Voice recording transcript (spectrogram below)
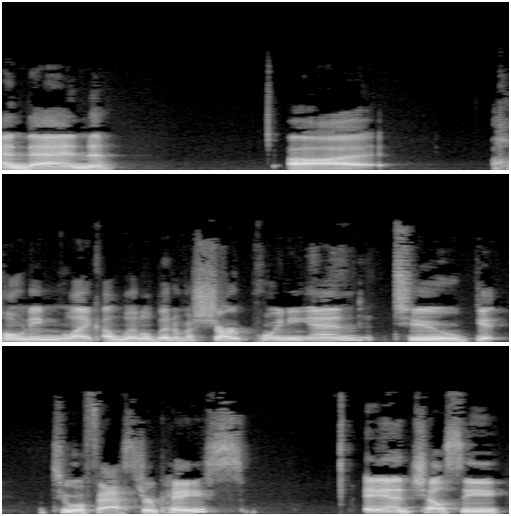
and then uh, honing like a little bit of a sharp pointy end to get to a faster pace. And Chelsea,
